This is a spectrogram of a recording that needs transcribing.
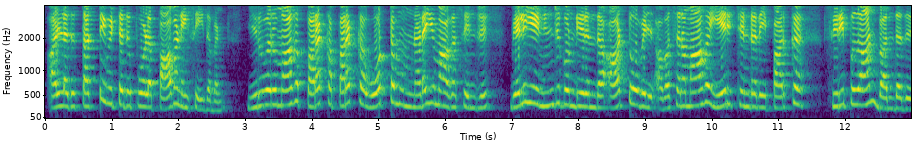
அல்லது தட்டிவிட்டது போல பாவனை செய்தவன். இருவருமாக பறக்க பறக்க ஓட்டமும் நடையுமாக சென்று வெளியே நின்று கொண்டிருந்த ஆட்டோவில் அவசரமாக ஏறிச் சென்றதை பார்க்க சிரிப்புதான் வந்தது.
